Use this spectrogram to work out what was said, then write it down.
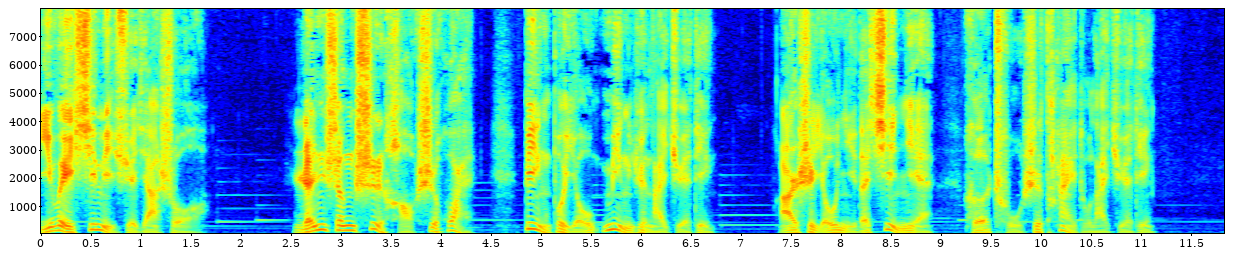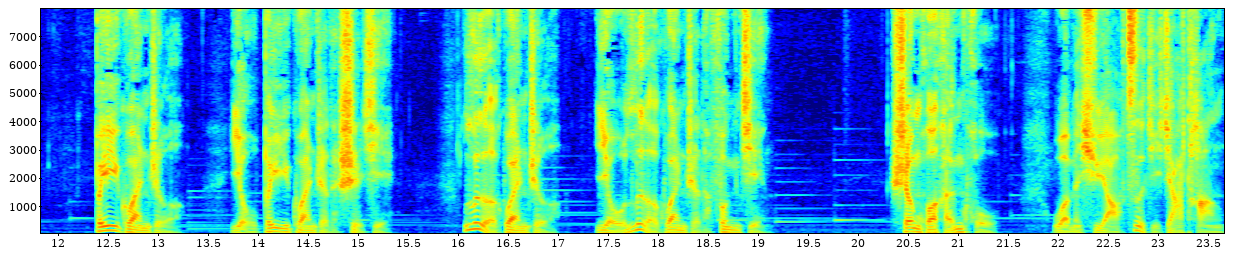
一位心理学家说：“人生是好是坏，并不由命运来决定，而是由你的信念和处事态度来决定。悲观者有悲观者的世界，乐观者有乐观者的风景。生活很苦，我们需要自己加糖，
